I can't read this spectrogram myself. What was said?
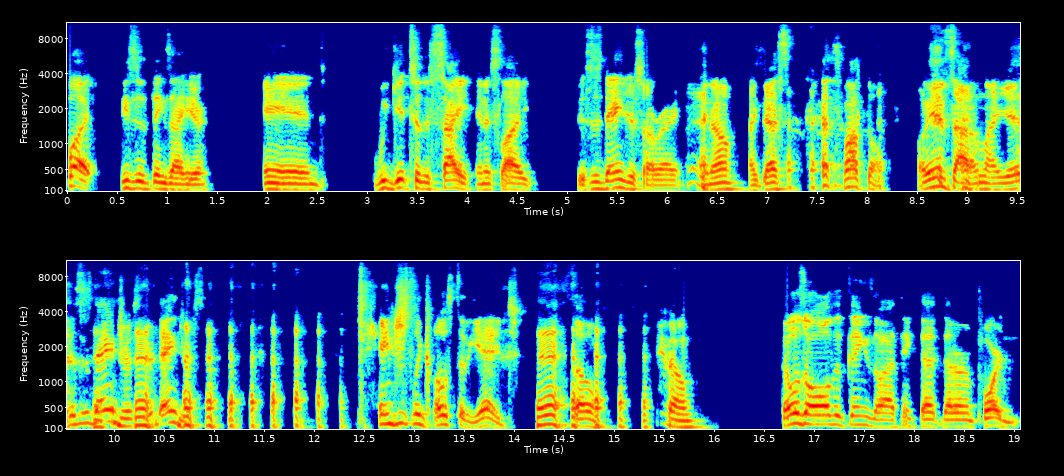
But these are the things I hear. And we get to the site and it's like, this is dangerous, all right. You know, like that's that's my thought. On the inside, I'm like, yeah, this is dangerous. You're dangerous. Dangerously close to the edge. So, you know, those are all the things though I think that that are important.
